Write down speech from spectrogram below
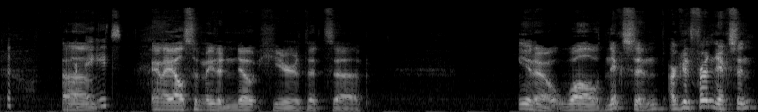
right. And I also made a note here that, uh, you know, while Nixon, our good friend Nixon,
